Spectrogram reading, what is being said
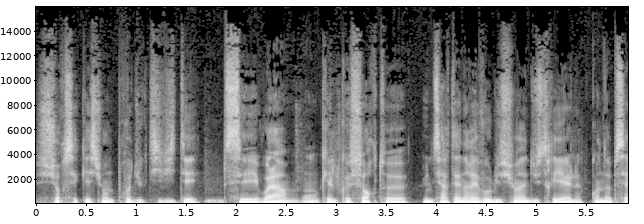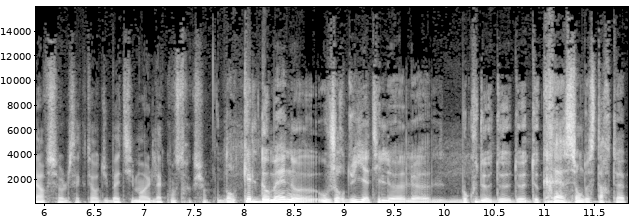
sur ces questions de productivité. C'est voilà en quelque sorte euh, une certaine révolution industrielle qu'on observe sur le secteur du bâtiment et de la construction. Dans quel domaine euh, aujourd'hui y a-t-il le- beaucoup de, de, de, de création de start-up?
